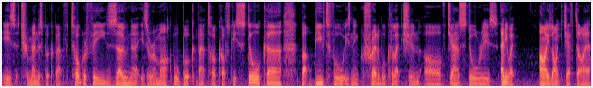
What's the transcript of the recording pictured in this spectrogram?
is a tremendous book about photography. Zona is a remarkable book about Tarkovsky's Stalker. But Beautiful is an incredible collection of jazz stories. Anyway, I like Geoff Dyer,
